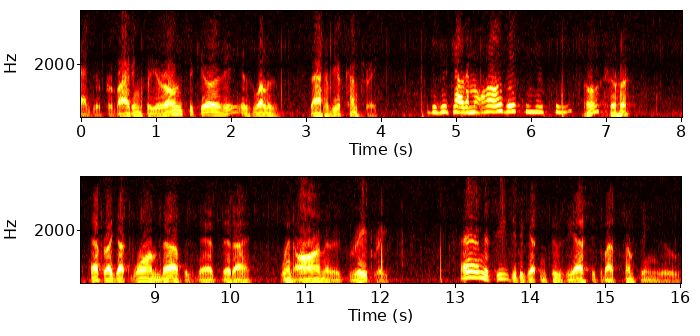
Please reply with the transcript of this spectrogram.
and you're providing for your own security as well as that of your country. Did you tell them all this in your speech? Oh, sure. After I got warmed up, as Dad said, I went on at a great rate. And it's easy to get enthusiastic about something you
